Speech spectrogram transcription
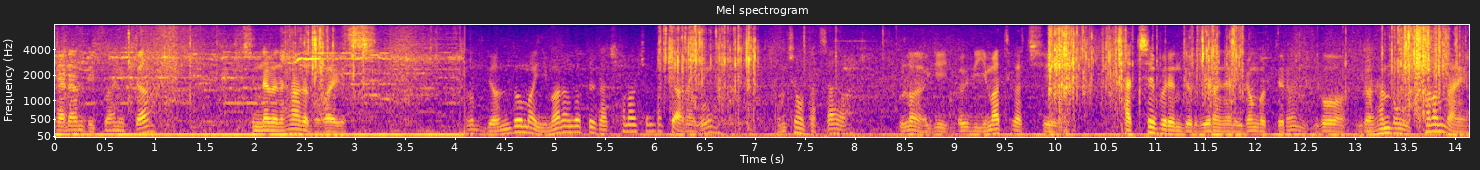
계란도 있고 하니까 진라면 하나 더 먹어야겠어. 그럼 면도 막 이만한 것들 다 천 원쯤밖에 안 하고 엄청 다 싸요. 물론 여기 여기 이마트 같이 자체 브랜드로 밀어내는 이런 것들은 이거 이건 한 봉지 천 원도 안 해요.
